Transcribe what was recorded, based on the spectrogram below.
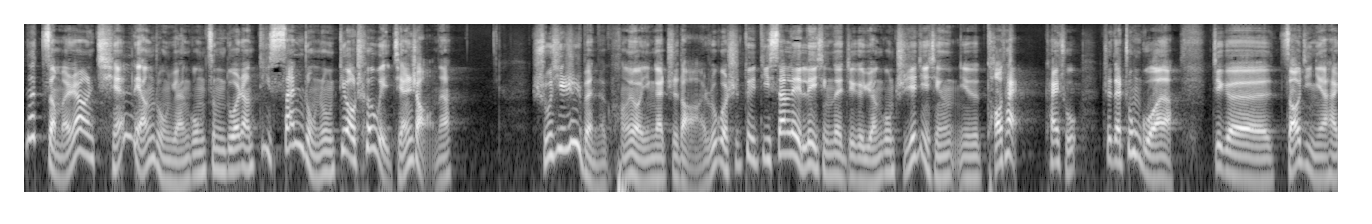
那怎么让前两种员工增多，让第三种这种吊车尾减少呢？熟悉日本的朋友应该知道啊，如果是对第三类类型的这个员工直接进行你的淘汰。开除，这在中国啊，这个早几年还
